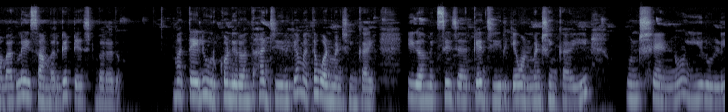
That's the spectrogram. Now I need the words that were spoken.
ಆವಾಗಲೇ ಈ ಸಾಂಬಾರಿಗೆ ಟೇಸ್ಟ್ ಬರೋದು. ಮತ್ತು ಇಲ್ಲಿ ಹುರ್ಕೊಂಡಿರುವಂತಹ ಜೀರಿಗೆ ಮತ್ತು ಒಣಮೆಣ್ಸಿನ್ಕಾಯಿ. ಈಗ ಮಿಕ್ಸಿ ಜಾರ್ಗೆ ಜೀರಿಗೆ, ಒಣಮೆಣ್ಸಿನ್ಕಾಯಿ ಹುಣಸೆಹಣ್ಣು, ಈರುಳ್ಳಿ,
